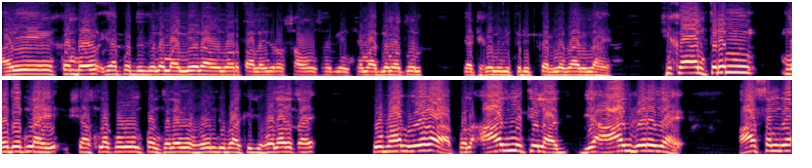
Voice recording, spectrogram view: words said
आणि कंबळ या पद्धतीने मान्य नामदार तानाजीराव सावंत साहेब यांच्या माध्यमातून या ठिकाणी वितरित करण्यात आलेलं आहे. ही काय अंतरिम मदत नाही. शासनाकडून पंचनामे होऊन ती बाकीची होणारच आहे. तो भाग वेगळा पण आज मितीला जे आज गरज आहे. आज समजा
